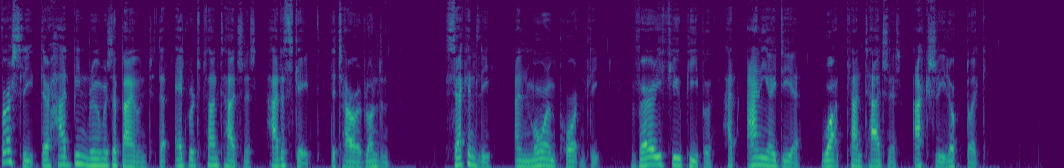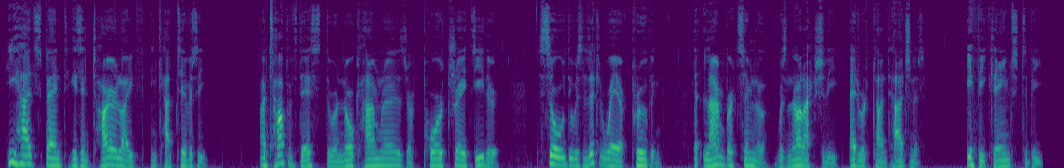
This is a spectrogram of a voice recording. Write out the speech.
Firstly, there had been rumours abound that Edward Plantagenet had escaped the Tower of London. Secondly, and more importantly, very few people had any idea what Plantagenet actually looked like. He had spent his entire life in captivity. On top of this, there were no cameras or portraits either, so there was little way of proving that Lambert Simnel was not actually Edward Plantagenet, if he claimed to be.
